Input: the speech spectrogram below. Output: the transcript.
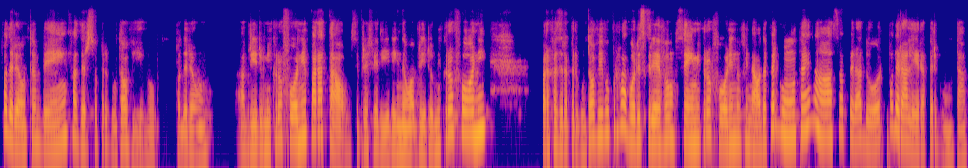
Poderão também fazer sua pergunta ao vivo. Poderão abrir o microfone para tal. Se preferirem não abrir o microfone, para fazer a pergunta ao vivo, por favor, escrevam sem microfone no final da pergunta e nosso operador poderá ler a pergunta.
